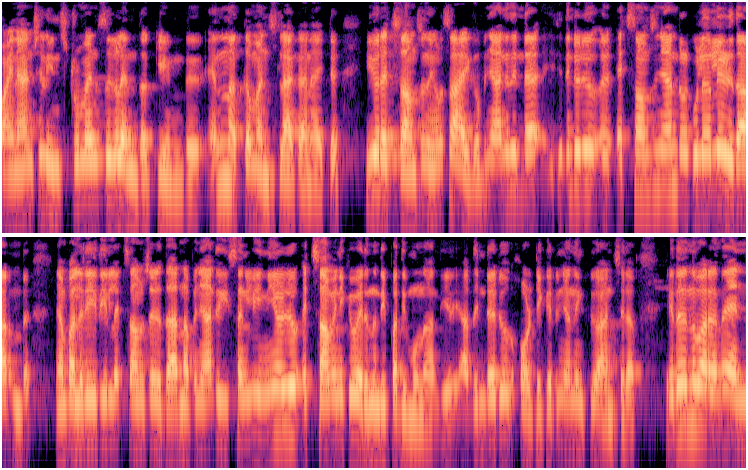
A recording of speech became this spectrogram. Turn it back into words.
ഫൈനാൻഷ്യൽ ഇൻസ്ട്രുമെന്റ്സുകൾ എന്തൊക്കെയുണ്ട്? എന്നൊക്കെ മനസ്സിലാക്കാനായിട്ട് ഈ ഒരു എക്സാംസ് നിങ്ങൾ സഹായിക്കും. അപ്പൊ ഞാൻ ഇതിന്റെ ഇതിന്റെ ഒരു എക്സാംസ് ഞാൻ റെഗുലർലി എഴുതാറുണ്ട്. ഞാൻ പല രീതിയിലുള്ള എക്സാംസ് എഴുതാറുണ്ട്. അപ്പൊ ഞാൻ റീസെന്റ് ഇനിയൊരു എക്സാം എനിക്ക് വരുന്നുണ്ട് ഈ പതിമൂന്നാം തീയതി. അതിന്റെ ഒരു ഹോൾ ടിക്കറ്റ് ഞാൻ നിങ്ങൾക്ക് കാണിച്ചു തരാം ഇതെന്ന് പറയുന്നത് N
